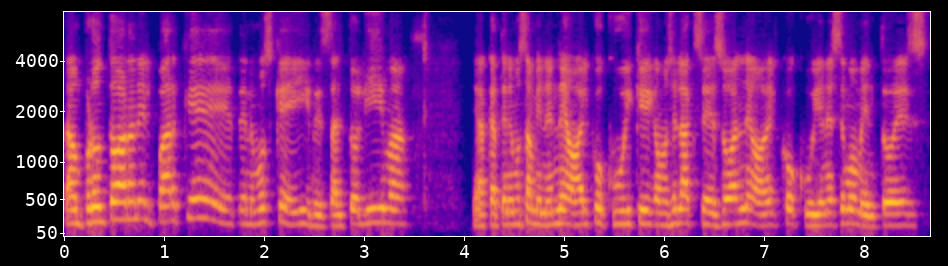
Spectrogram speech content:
tan pronto ahora en el parque tenemos que ir, está el Tolima. Y acá tenemos también el Nevado del Cocuy, que digamos el acceso al Nevado del Cocuy en este momento es,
